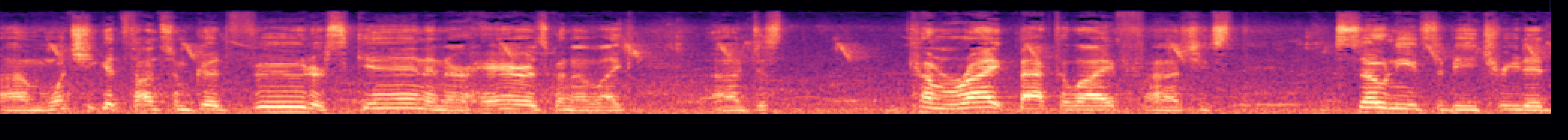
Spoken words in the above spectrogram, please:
Um, once she gets on some good food, her skin and her hair is going to like uh, just come right back to life. Uh, she's so needs to be treated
